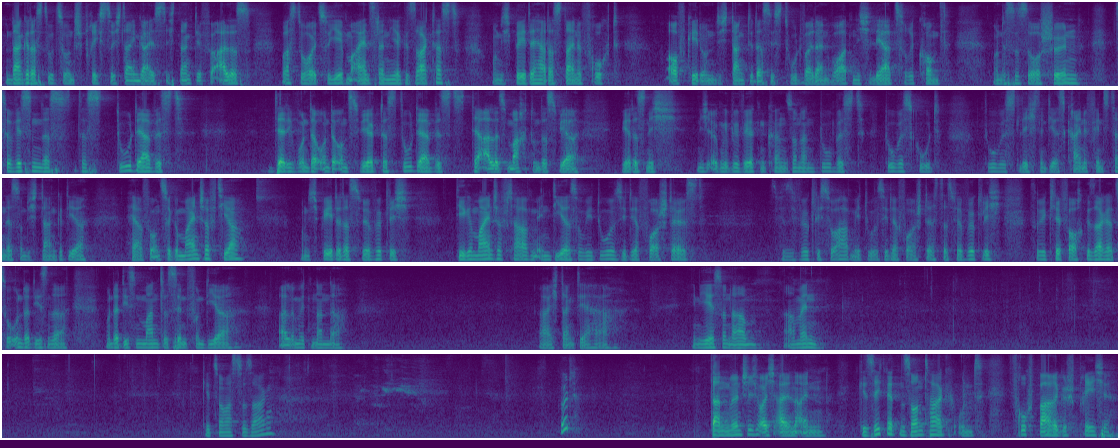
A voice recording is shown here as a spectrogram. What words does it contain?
Und danke, dass du zu uns sprichst durch deinen Geist. Ich danke dir für alles, was du heute zu jedem Einzelnen hier gesagt hast. Und ich bete, Herr, dass deine Frucht aufgeht. Und ich danke dir, dass es tut, weil dein Wort nicht leer zurückkommt. Und es ist so schön zu wissen, dass, dass du der bist, der die Wunder unter uns wirkt, dass du der bist, der alles macht und dass wir, wir das nicht, nicht irgendwie bewirken können, sondern du bist, du bist gut, du bist Licht, in dir ist keine Finsternis und ich danke dir, Herr, für unsere Gemeinschaft hier und ich bete, dass wir wirklich die Gemeinschaft haben in dir, so wie du sie dir vorstellst dass wir sie wirklich so haben, wie du sie dir vorstellst, dass wir wirklich, so wie Cliff auch gesagt hat, so unter, dieser, unter diesem Mantel sind von dir alle miteinander. Ja, ich danke dir, Herr. In Jesu Namen. Amen. Gibt es noch was zu sagen? Gut. Dann wünsche ich euch allen einen gesegneten Sonntag und fruchtbare Gespräche.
